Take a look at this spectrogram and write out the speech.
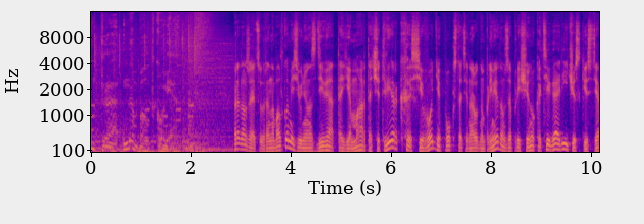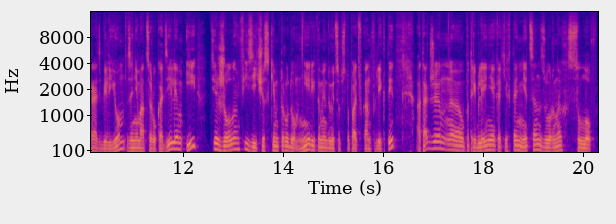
Утро на Болткоме. Продолжается утро на Болткоме. Сегодня у нас 9 марта, четверг. Сегодня, по, кстати, народным приметам, запрещено категорически стирать бельем, заниматься рукоделием и тяжелым физическим трудом. Не рекомендуется вступать в конфликты, а также э, употребление каких-то нецензурных слов.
